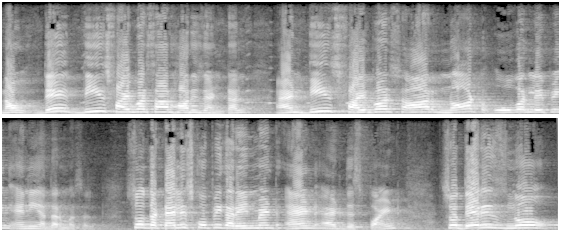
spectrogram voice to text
Now they these fibers are horizontal and these fibers are not overlapping any other muscle. So the telescopic arrangement end at this point. So there is no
